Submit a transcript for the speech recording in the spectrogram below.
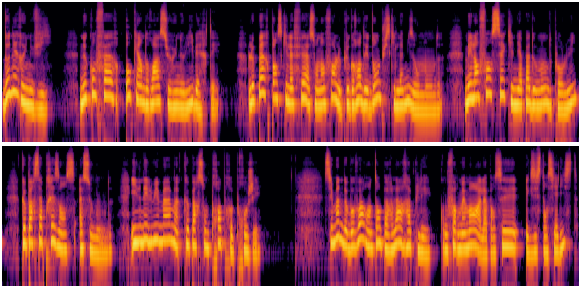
Donner une vie ne confère aucun droit sur une liberté. Le père pense qu'il a fait à son enfant le plus grand des dons puisqu'il l'a mis au monde. Mais l'enfant sait qu'il n'y a pas de monde pour lui que par sa présence à ce monde. Il n'est lui-même que par son propre projet. Simone de Beauvoir entend par là rappeler, conformément à la pensée existentialiste,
